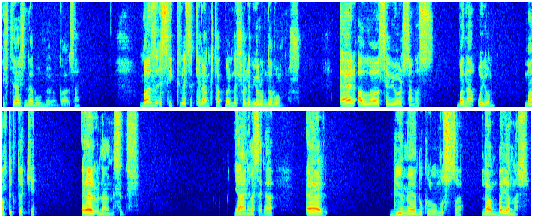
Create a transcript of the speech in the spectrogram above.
ihtiyacında bulunuyorum bazen. Bazı eski klasik kelam kitaplarında şöyle bir yorumda bulunur. Eğer Allah'ı seviyorsanız bana uyun, mantıktaki eğer önemlisidir. Yani mesela eğer düğmeye dokunulmuşsa lamba yanar.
